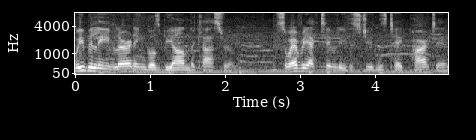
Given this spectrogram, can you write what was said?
We believe learning goes beyond the classroom, so every activity the students take part in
